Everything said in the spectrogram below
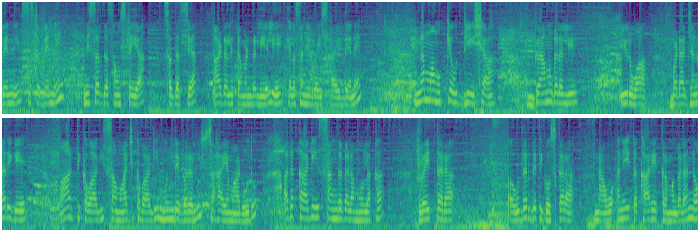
ಬೆನ್ನಿ, ಸಿಸ್ಟರ್ ಬೆನ್ನಿ, ನಿಸರ್ಗ ಸಂಸ್ಥೆಯ ಸದಸ್ಯ ಆಡಳಿತ ಮಂಡಳಿಯಲ್ಲಿ ಕೆಲಸ ನಿರ್ವಹಿಸ್ತಾ ಇದ್ದೇನೆ. ನಮ್ಮ ಮುಖ್ಯ ಉದ್ದೇಶ ಗ್ರಾಮಗಳಲ್ಲಿ ಇರುವ ಬಡ ಜನರಿಗೆ ಆರ್ಥಿಕವಾಗಿ, ಸಾಮಾಜಿಕವಾಗಿ ಮುಂದೆ ಬರಲು ಸಹಾಯ ಮಾಡುವುದು. ಅದಕ್ಕಾಗಿ ಸಂಘಗಳ ಮೂಲಕ ರೈತರ ಉದರ್ಗತಿಗೋಸ್ಕರ ನಾವು ಅನೇಕ ಕಾರ್ಯಕ್ರಮಗಳನ್ನು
